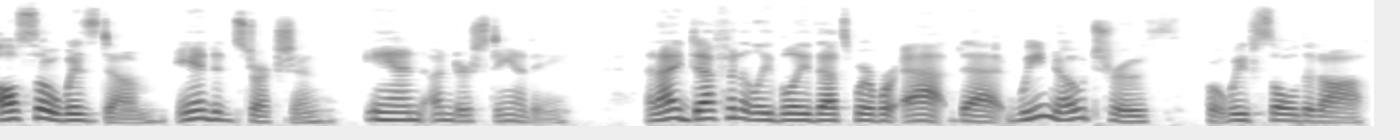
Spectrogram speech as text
Also, wisdom and instruction and understanding. And I definitely believe that's where we're at, that we know truth, but we've sold it off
